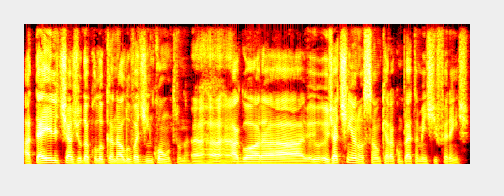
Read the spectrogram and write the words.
até ele te ajuda colocando a luva de encontro, né? Aham, aham. Agora, eu, eu já tinha noção que era completamente diferente.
